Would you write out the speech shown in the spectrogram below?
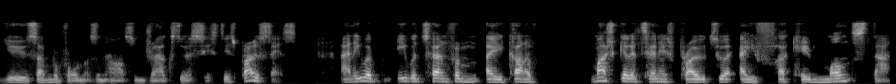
use some performance enhancing drugs to assist his process. And he would he would turn from a kind of muscular tennis pro to a, a fucking monster.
